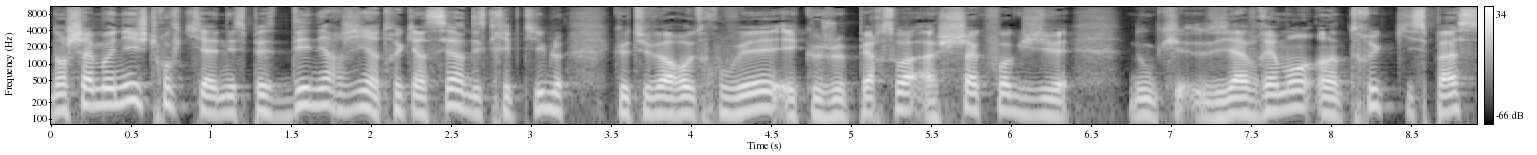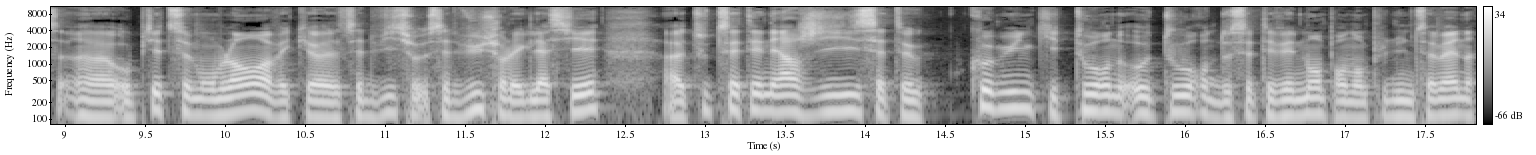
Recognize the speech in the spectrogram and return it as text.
Dans Chamonix, je trouve qu'il y a une espèce d'énergie, un truc assez indescriptible que tu vas retrouver et que je perçois à chaque fois que j'y vais. Donc, il y a vraiment un truc qui se passe euh, au pied de ce Mont Blanc avec euh, cette, cette vue sur les glaciers, toute cette énergie, cette commune qui tourne autour de cet événement pendant plus d'une semaine.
